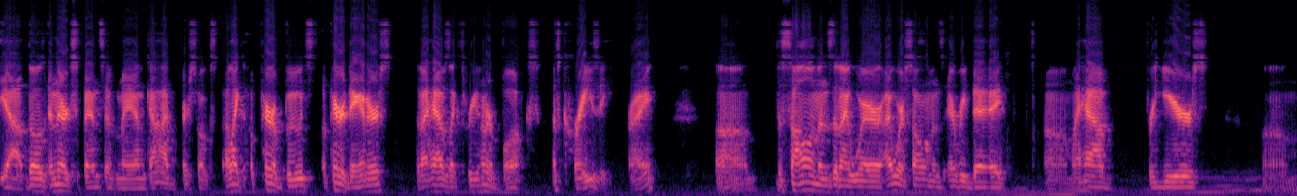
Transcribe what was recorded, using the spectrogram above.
yeah, those and they're expensive, man. God, they're so. Expensive. I like a pair of boots, a pair of Danners that I have is like 300 bucks. That's crazy, right? Um, the Salomons that I wear, I wear Salomons every day. Um, I have for years. Um,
